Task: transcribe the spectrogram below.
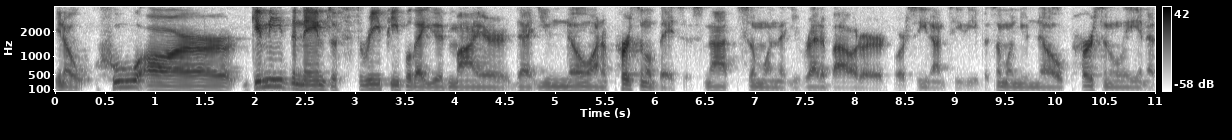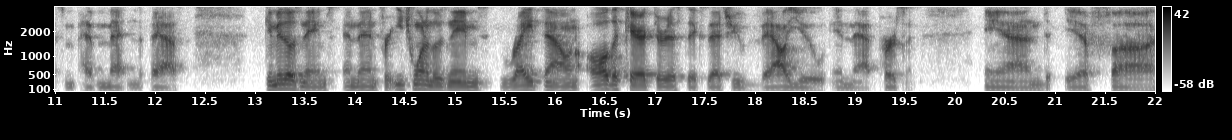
you know, who are, give me the names of three people that you admire that you know on a personal basis, not someone that you've read about or, or seen on TV, but someone you know personally and have met in the past. Give me those names. And then for each one of those names, write down all the characteristics that you value in that person and if uh,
